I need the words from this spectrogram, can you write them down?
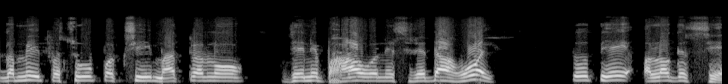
ગમે પશુ, પક્ષી માત્રનો જેને ભાવ અને શ્રદ્ધા હોય, તો તે અલગ જ છે.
